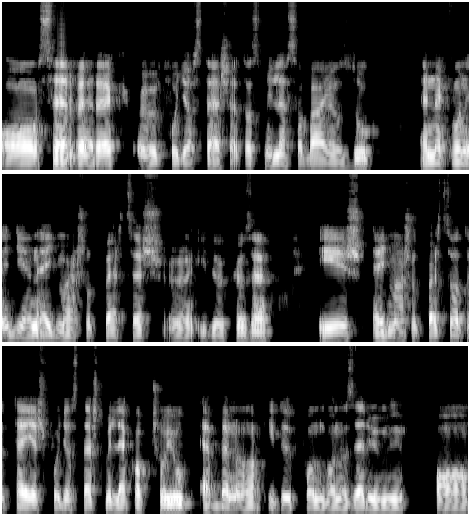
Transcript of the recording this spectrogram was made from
a szerverek fogyasztását azt mi leszabályozzuk, ennek van egy ilyen egy másodperces időköze, és egy másodperc alatt a teljes fogyasztást mi lekapcsoljuk, ebben a időpontban az erőmű a,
